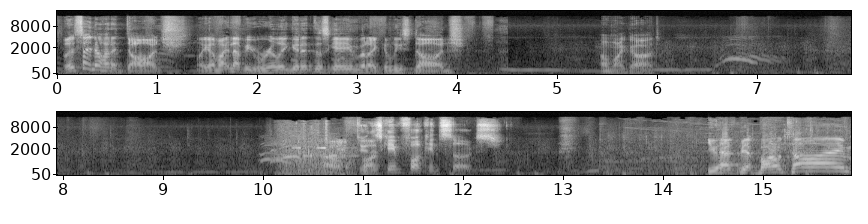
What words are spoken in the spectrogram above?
At least I know how to dodge. Like, I might not be really good at this game, but I can at least dodge. Oh my god. Oh, Dude, fuck. this game fucking sucks. You have b- borrowed time!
